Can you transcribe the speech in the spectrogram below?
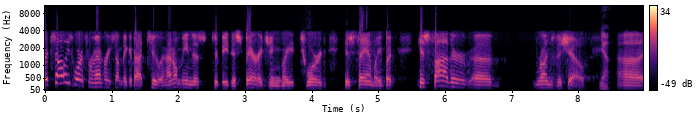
it's always worth remembering something about Tua. And I don't mean this to be disparagingly toward his family, but his father uh, runs the show. Yeah. Uh,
